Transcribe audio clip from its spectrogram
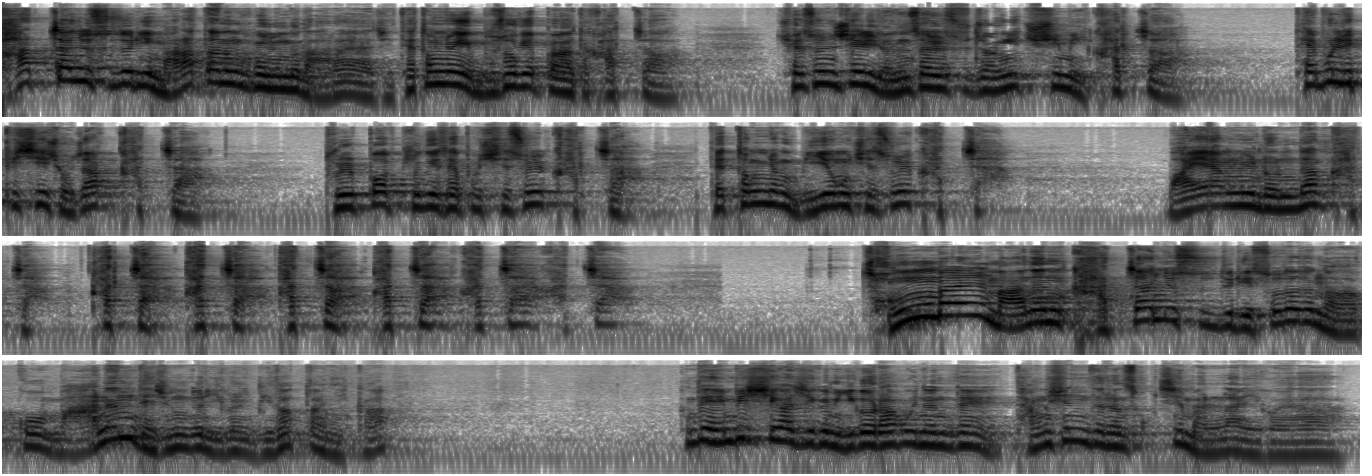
가짜 뉴스들이 많았다는 거 정도는 알아야지. 대통령이 무속에 빠졌다 가짜. 최순실 연설 수정이 취미 가짜. 태블릿 PC 조작 가짜. 불법 주기세포 시술 가짜. 대통령 미용 시술 가짜. 마약류 논란 가짜. 가짜, 가짜, 가짜, 가짜, 가짜, 가짜. 정말 많은 가짜 뉴스들이 쏟아져 나왔고 많은 대중들이 이걸 믿었다니까. 근데 MBC가 지금 이걸 하고 있는데 당신들은 속지 말라 이거야.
